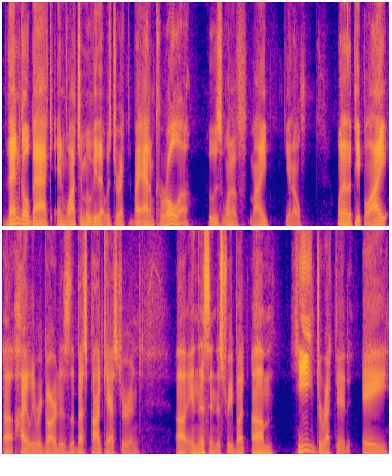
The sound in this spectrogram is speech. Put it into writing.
then go back and watch a movie that was directed by Adam Carolla who's one of my you know one of the people I uh, highly regard as the best podcaster and uh, in this industry. But um, he directed a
